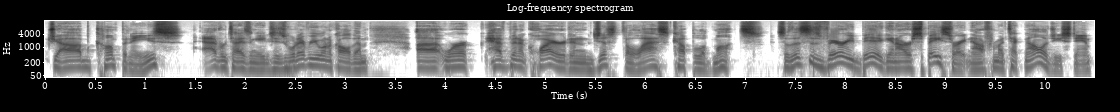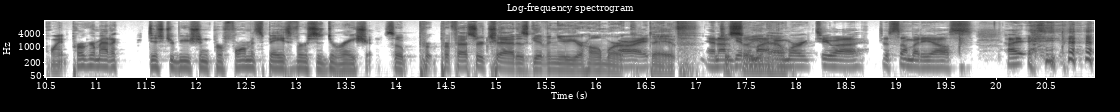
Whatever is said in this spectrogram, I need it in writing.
job companies, advertising agencies, whatever you want to call them, uh, were have been acquired in just the last couple of months. So this is very big in our space right now from a technology standpoint. Programmatic distribution, performance based versus duration. So P- Professor Chad has given you your homework, All right. Dave. and I'm just so giving you my know. homework to uh to somebody else. I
